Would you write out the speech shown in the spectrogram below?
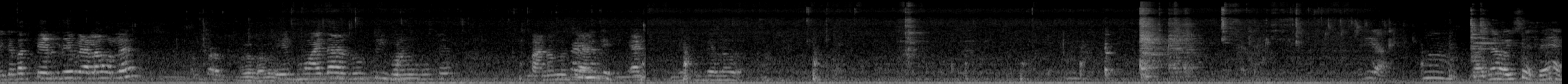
এটা আবার তেল দিয়ে বেলা হলে ময়দার রুটি বানানো যায়। ভাজা হয়েছে দেখ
